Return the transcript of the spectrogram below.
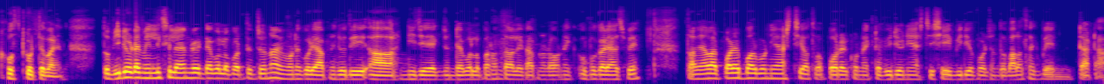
হোস্ট করতে পারেন। তো ভিডিওটা মেনলি ছিল অ্যান্ড্রয়েড ডেভেলপারদের জন্য। আমি মনে করি আপনি যদি নিজে একজন ডেভেলপার হন, তাহলে এটা আপনার অনেক উপকারে আসবে। তো আমি আবার পরের পর্ব নিয়ে আসছি, অথবা পরের কোনো একটা ভিডিও নিয়ে আসছি। সেই ভিডিও পর্যন্ত ভালো থাকবেন। টাটা।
